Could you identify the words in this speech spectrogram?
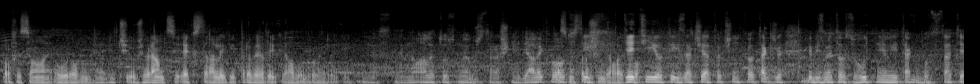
profesionálnej úrovni, či už v rámci extraligy, prvej ligy alebo druhej ligy. Jasné, no ale tu sme už strašne ďaleko to od tých ďaleko. detí, od tých začiatočníkov, takže keby sme to zhutnili, tak v podstate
